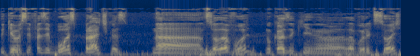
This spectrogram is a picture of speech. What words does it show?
do que você fazer boas práticas na sua lavoura, no caso aqui na lavoura de soja.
